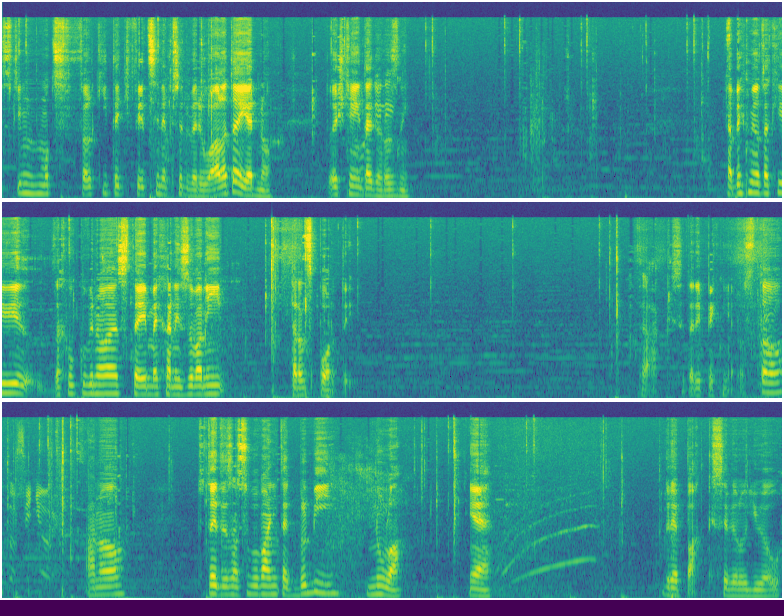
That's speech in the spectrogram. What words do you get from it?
S tím moc velký teď věci nepředvedu, ale to je jedno. To ještě není tak hrozný. Já bych měl taky za chvilku vynalést ty mechanizovaný transporty. Tak, se tady pěkně dostal. Ano. To tady to zasobování tak blbý. Nula. Je. Kde pak se vylodujou?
